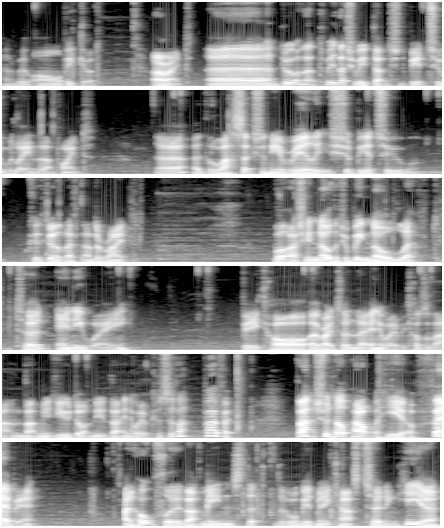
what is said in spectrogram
and we'll all be good. All right. Uh, do we want that to be? That should be. That should be a two lane at that point. Uh, at the last section here, really, it should be a two. Because going left and a right. Well, actually, no. There should be no left turn anyway. Because uh, right turn there anyway because of that, and that means you don't need that anyway because of that. Perfect. That should help out here a fair bit, and hopefully that means that there won't be as many cars turning here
